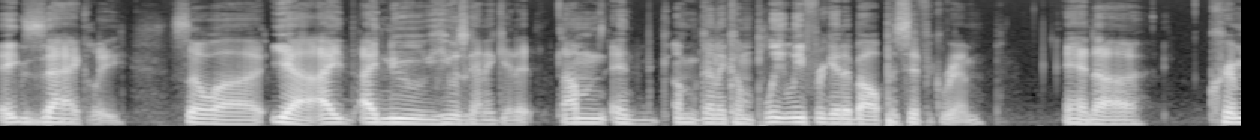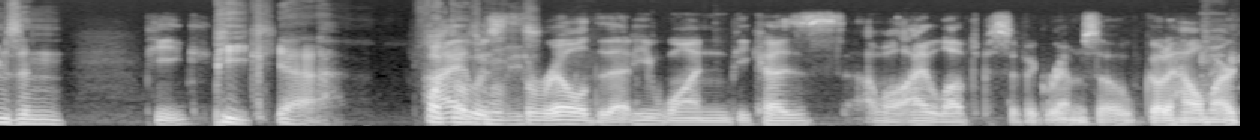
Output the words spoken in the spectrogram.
exactly. So uh, yeah, I, I knew he was gonna get it. I'm and I'm gonna completely forget about Pacific Rim and uh, Crimson Peak. Peak. Yeah, fuck I was movies. thrilled that he won because, well, I loved Pacific Rim, so go to hell, Mark.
